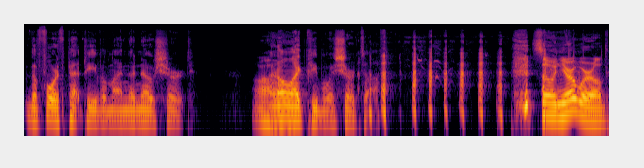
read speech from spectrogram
the fourth pet peeve of mine: the no shirt. Oh. I don't oh. like people with shirts off. So in your world,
